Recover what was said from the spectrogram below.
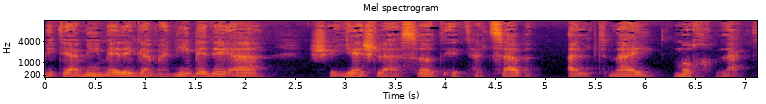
מטעמים אלה גם אני בדעה שיש לעשות את הצו על תנאי מוחלט.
